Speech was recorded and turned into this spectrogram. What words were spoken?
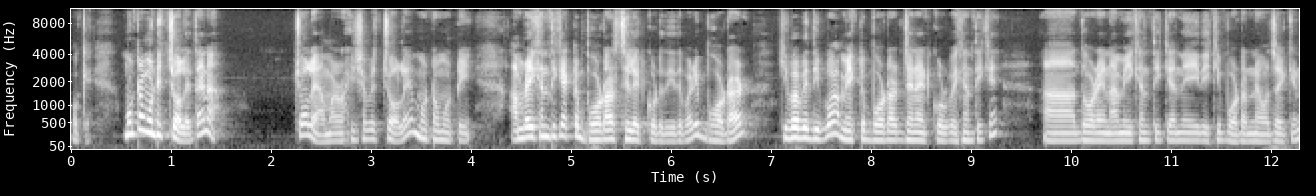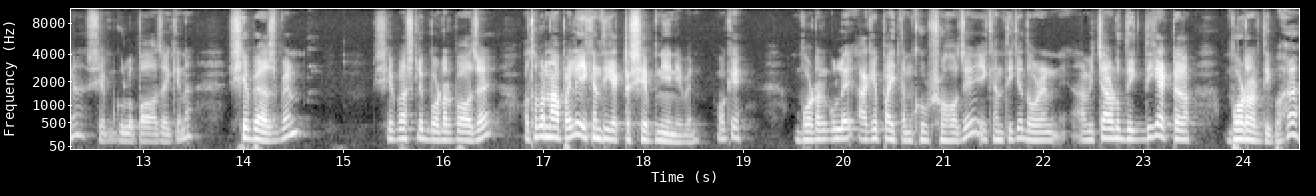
ওকে মোটামুটি চলে, তাই না? চলে, আমার হিসাবে চলে, মোটামুটি। আমরা এখান থেকে একটা বর্ডার সিলেক্ট করে দিতে পারি। বর্ডার কীভাবে দিব? আমি একটা বর্ডার জেনারেট করব এখান থেকে। ধরেন আমি এখান থেকে নেই দেখি বর্ডার নেওয়া যায় কিনা শেপগুলো পাওয়া যায় কিনা। শেপে আসবেন। শেপ আসলে বর্ডার পাওয়া যায়। অথবা না পাইলে এখান থেকে একটা শেপ নিয়ে নেবেন। ওকে বর্ডারগুলো আগে পাইতাম খুব সহজে। এখান থেকে ধরেন আমি চারোদিক দিকে একটা বর্ডার দিব হ্যাঁ?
